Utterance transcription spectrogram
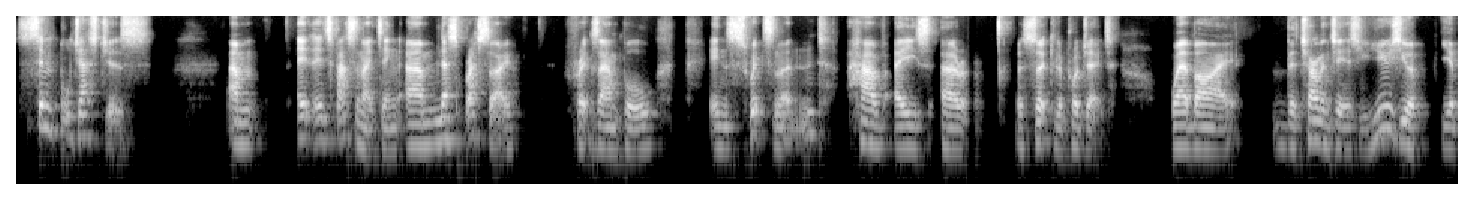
Simple gestures. Um, it, it's fascinating. Um, Nespresso, for example, in Switzerland, have a, a, a circular project whereby the challenge is you use your, your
